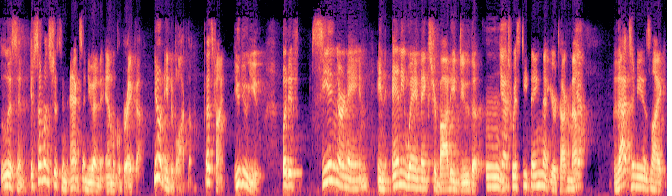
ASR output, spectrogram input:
listen, if someone's just an ex and you had an amicable breakup, you don't need to block them. That's fine. You do you. But if seeing their name in any way makes your body do the mm, Yeah. twisty thing that you're talking about, Yeah. that to me is like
